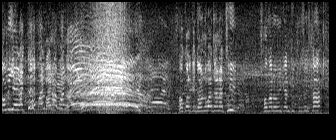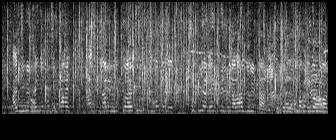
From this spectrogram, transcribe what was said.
দমিয়ে রাখতে পারবে না। সকলকে ধন্যবাদ জানাচ্ছি। সকালে ঐকান্তিক প্রচেষ্টা, আইনজীবী ভাইদের প্রচেষ্টায় আজকে দাবি মুক্ত হয়েছি। সকলকে শুক্রিয়া আলহামদুলিল্লাহ। সকলকে ধন্যবাদ।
